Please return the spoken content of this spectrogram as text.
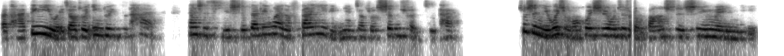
把它定义为叫做应对姿态，但是其实在另外的翻译里面叫做生存姿态，就是你为什么会是用这种方式，是因为你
